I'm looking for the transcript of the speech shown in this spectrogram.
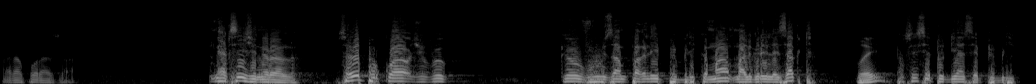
par rapport à ça. Merci, Général. Vous savez pourquoi je veux que vous en parlez publiquement malgré les actes Oui. Parce que cette audience est publique.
